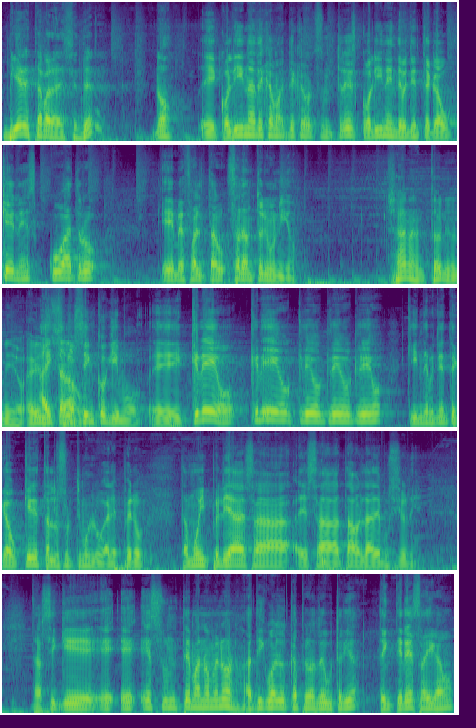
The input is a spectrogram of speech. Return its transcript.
¿Vial está para descender? no, eh, Colina, déjame, déjame, son 3, Colina, Independiente Cauquenes, 4, me falta San Antonio Unido. San Antonio Unido. el Ahí están los cinco equipos. Eh, creo, creo, creo, creo, creo que Independiente Cauquenes está en los últimos lugares, pero está muy peleada esa, esa tabla de posiciones. Así que eh, eh, es un tema no menor. ¿A ti cuál campeonato te gustaría? ¿Te interesa, digamos?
